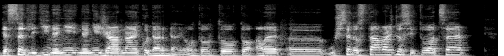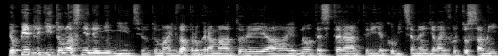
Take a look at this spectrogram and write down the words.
deset lidí není, není žádná jako darda, jo, to, to, to, ale uh, už se dostáváš do situace, Jo, pět lidí to vlastně není nic. Jo. To máš dva programátory a jednoho testera, který jako víceméně dělají furt to samý.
